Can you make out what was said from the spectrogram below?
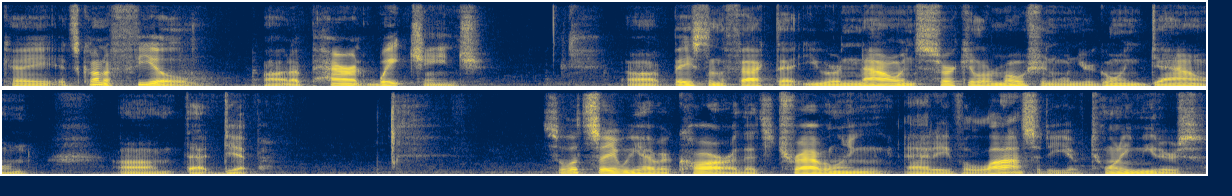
okay, it's going to feel uh, an apparent weight change uh, based on the fact that you are now in circular motion when you're going down um, that dip. So let's say we have a car that's traveling at a velocity of 20 meters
